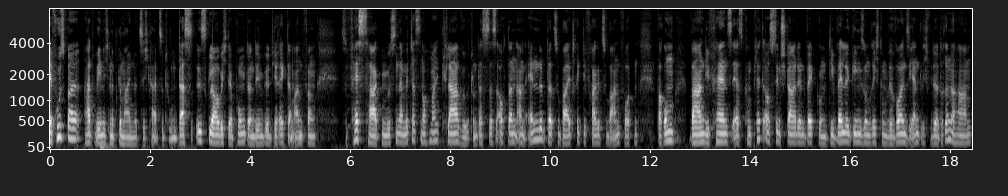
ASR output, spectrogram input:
Der Fußball hat wenig mit Gemeinnützigkeit zu tun. Das ist, glaube ich, der Punkt, an dem wir direkt am Anfang so festhaken müssen, damit das nochmal klar wird und dass das auch dann am Ende dazu beiträgt, die Frage zu beantworten, warum waren die Fans erst komplett aus den Stadien weg und die Welle ging so in Richtung, wir wollen sie endlich wieder drinne haben,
